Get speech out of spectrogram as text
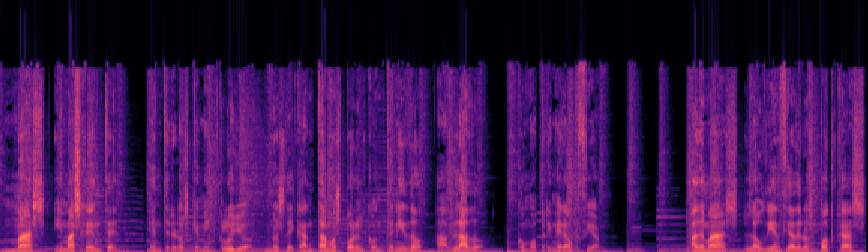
más y más gente, entre los que me incluyo, nos decantamos por el contenido hablado como primera opción. Además, la audiencia de los podcasts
